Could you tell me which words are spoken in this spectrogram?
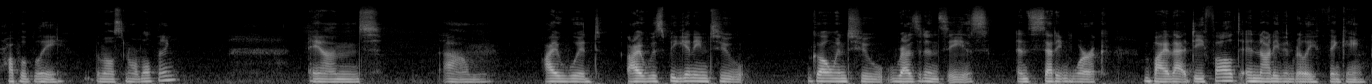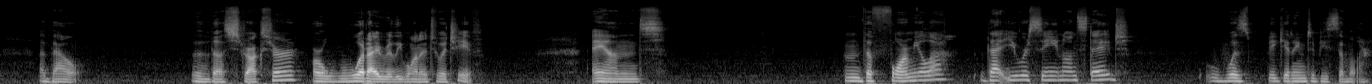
probably the most normal thing, and um, I would I was beginning to go into residencies and setting work by that default and not even really thinking about the structure or what I really wanted to achieve. And mm, the formula that you were seeing on stage was beginning to be similar.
